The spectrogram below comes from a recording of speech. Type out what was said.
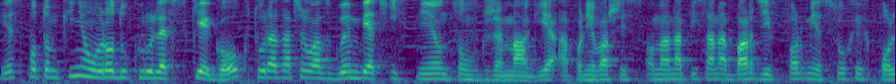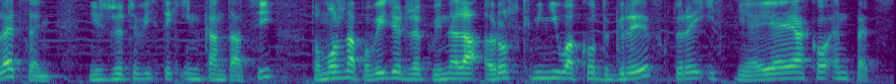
jest potomkinią rodu królewskiego, która zaczęła zgłębiać istniejącą w grze magię, a ponieważ jest ona napisana bardziej w formie suchych poleceń niż rzeczywistych inkantacji, to można powiedzieć, że Quinella rozkminiła kod gry, w której istnieje jako NPC.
